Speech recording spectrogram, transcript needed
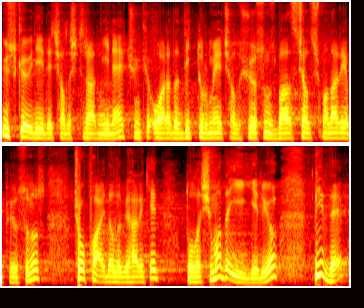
üst gövdeyi de çalıştıran yine. Çünkü o arada dik durmaya çalışıyorsunuz, bazı çalışmalar yapıyorsunuz. Çok faydalı bir hareket. Dolaşıma da iyi geliyor. Bir de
